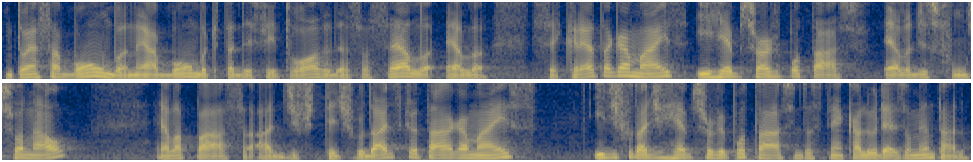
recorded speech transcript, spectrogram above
Então, essa bomba, né, a bomba que está defeituosa dessa célula, ela secreta H+, e reabsorve potássio. Ela é disfuncional, ela passa a ter dificuldade de secretar H+, e dificuldade de reabsorver potássio, então você tem a calurese aumentada.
